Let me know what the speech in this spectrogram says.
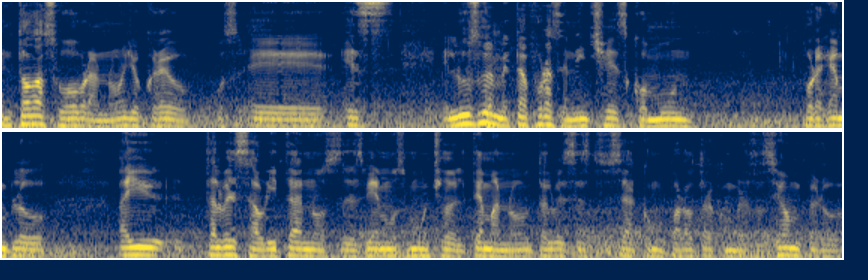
en toda su obra, ¿no? Yo creo. Eh, es, el uso de metáforas en Nietzsche es común. Por ejemplo, hay, tal vez ahorita nos desviemos mucho del tema, ¿no? Tal vez esto sea como para otra conversación, pero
